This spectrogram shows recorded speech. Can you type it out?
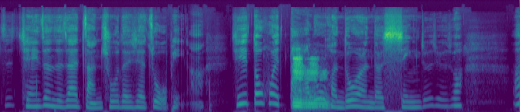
之前一阵子在展出的一些作品啊，其实都会打入很多人的心，就觉得说啊，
